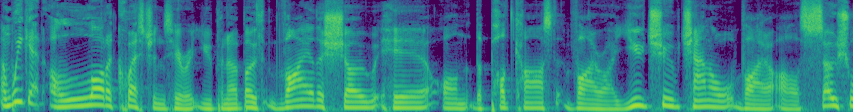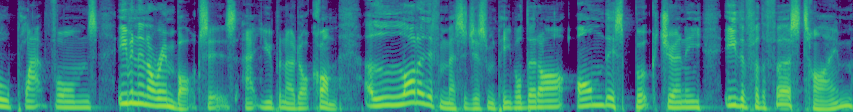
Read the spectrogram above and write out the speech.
And we get a lot of questions here at Youpreneur, both via the show here on the podcast, via our YouTube channel, via our social platforms, even in our inboxes at youpreneur.com. A lot of different messages from people that are on this book journey, either for the first time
